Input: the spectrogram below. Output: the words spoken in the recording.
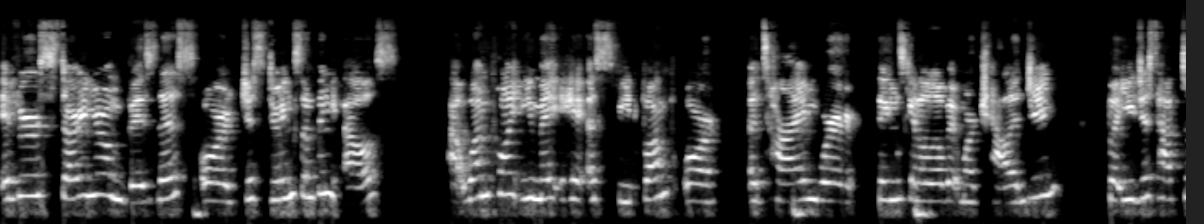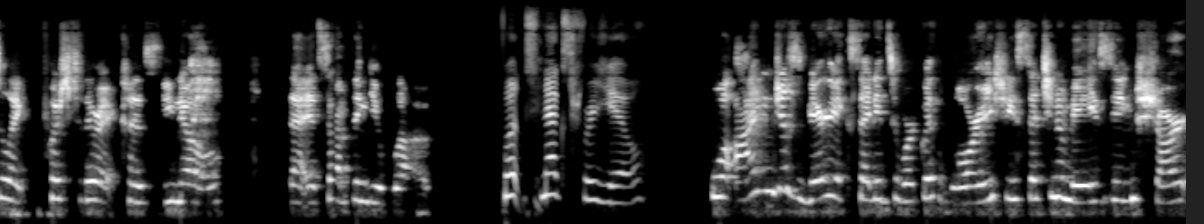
if you're starting your own business or just doing something else at one point you may hit a speed bump or a time where things get a little bit more challenging, but you just have to like push through it because you know that it's something you love. What's next for you? Well, I'm just very excited to work with Lori. She's such an amazing shark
